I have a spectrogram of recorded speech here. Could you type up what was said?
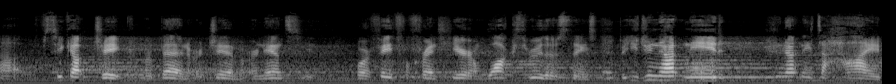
uh, seek out Jake or Ben or Jim or Nancy or a faithful friend here and walk through those things. But you do not need, you do not need to hide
